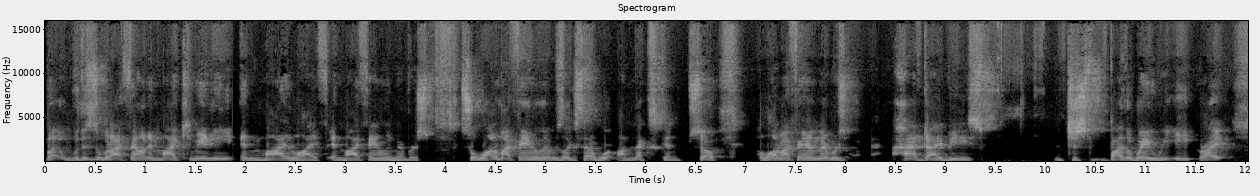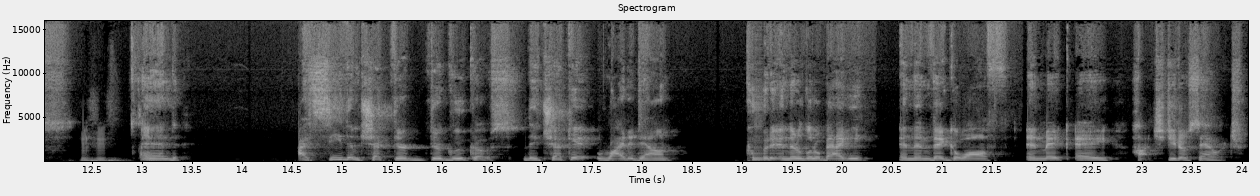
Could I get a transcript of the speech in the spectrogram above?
But this is what i found in my community in my life and my family members. So a lot of my family members like i said were, i'm mexican. So a lot of my family members have diabetes just by the way we eat right? Mm-hmm. and i see them check their their glucose. They check it write it down put it in their little baggie and then they go off and make a hot Cheeto sandwich.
